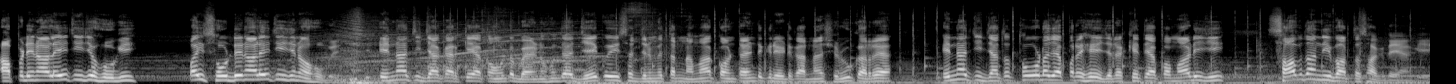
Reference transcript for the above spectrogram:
ਆਪਣੇ ਨਾਲ ਇਹ ਚੀਜ਼ ਹੋ ਗਈ, ਭਾਈ ਤੁਹਾਡੇ ਨਾਲ ਇਹ ਚੀਜ਼ ਨਾ ਹੋਵੇ। ਇਹਨਾਂ ਚੀਜ਼ਾਂ ਕਰਕੇ ਅਕਾਊਂਟ ਬੈਨ ਹੁੰਦਾ, ਜੇ ਕੋਈ ਸੱਜਣ ਮਿੱਤਰ ਨਵਾਂ ਕੰਟੈਂਟ ਕ੍ਰੀਏਟ ਕਰਨਾ ਸ਼ੁਰੂ ਕਰ ਰਿਹਾ, ਇਹਨਾਂ ਚੀਜ਼ਾਂ ਤੋਂ ਥੋੜਾ ਜਿਹਾ ਪਰਹੇਜ਼ ਰੱਖੇ ਤੇ ਆਪਾਂ ਮਾੜੀ ਜੀ ਸਾਵਧਾਨੀ ਵਰਤ ਸਕਦੇ ਆਂਗੇ।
